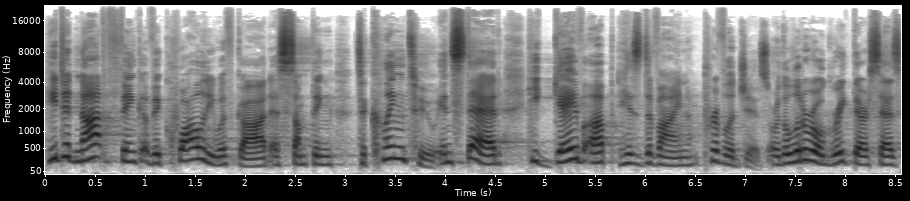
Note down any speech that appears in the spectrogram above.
he did not think of equality with God as something to cling to. Instead, he gave up his divine privileges. Or the literal Greek there says,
